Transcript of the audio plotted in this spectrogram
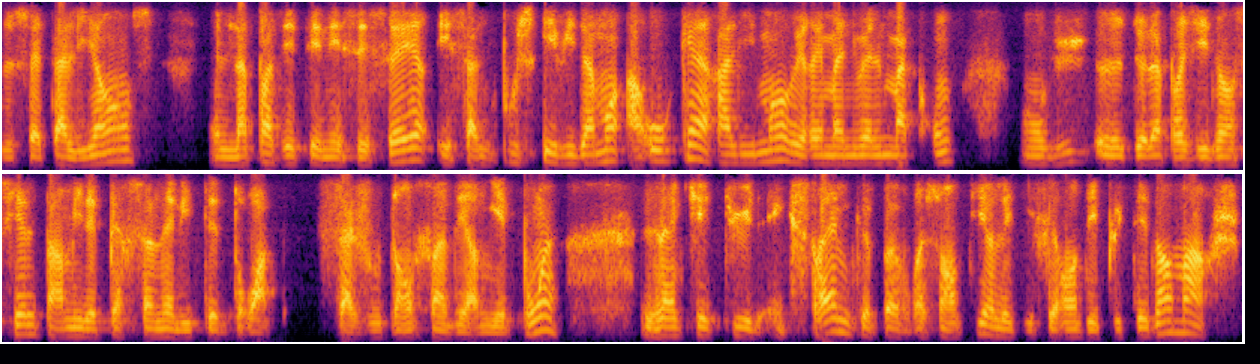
de cette alliance elle n'a pas été nécessaire et ça ne pousse évidemment à aucun ralliement vers Emmanuel Macron en vue euh, de la présidentielle parmi les personnalités de droite. S'ajoute enfin, dernier point, l'inquiétude extrême que peuvent ressentir les différents députés d'En Marche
